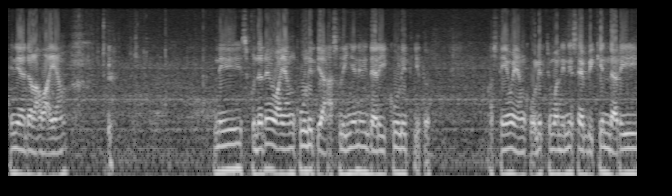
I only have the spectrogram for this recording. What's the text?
ini adalah wayang. Ini sebenarnya wayang kulit ya aslinya ini dari kulit gitu. Aslinya wayang kulit cuman ini saya bikin dari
